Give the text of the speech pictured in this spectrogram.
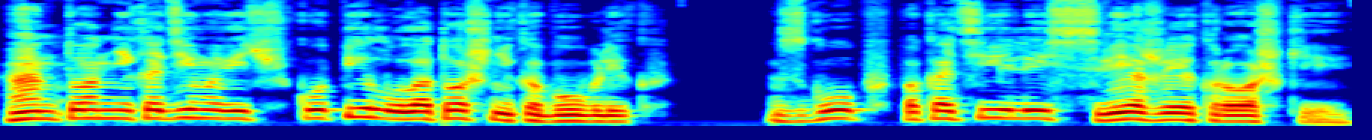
Антон Никодимович купил у латошника бублик. С губ покатились свежие крошки.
